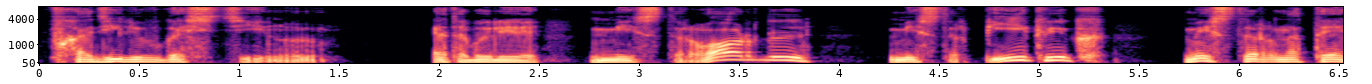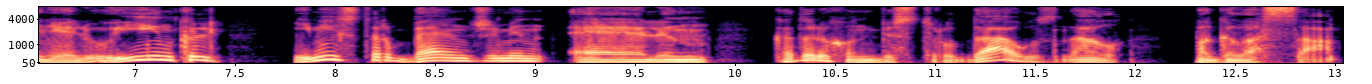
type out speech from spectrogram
входили в гостиную. Это были мистер Ордль, мистер Пиквик, мистер Натаниэль Уинкль и мистер Бенджамин Эллен, которых он без труда узнал по голосам.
